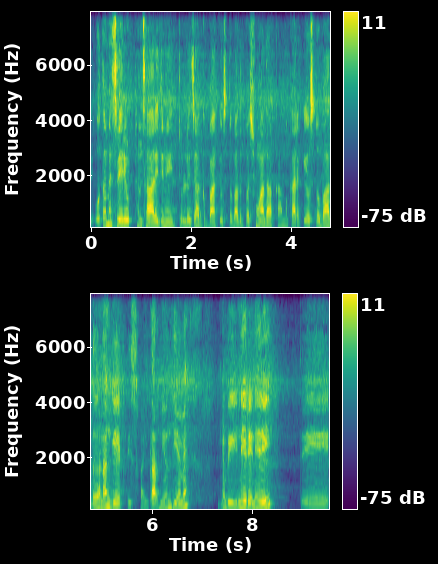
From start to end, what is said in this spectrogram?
ਤੇ ਉਹ ਤਾਂ ਮੈਂ ਸਵੇਰੇ ਉੱਠਣ ਸਾਰੇ ਜਿਵੇਂ ਚੁੱਲ੍ਹੇ 'ਚ ਅੱਗ ਪਾ ਕੇ ਉਸ ਤੋਂ ਬਾਅਦ ਪਸ਼ੂਆਂ ਦਾ ਕੰਮ ਕਰਕੇ ਉਸ ਤੋਂ ਬਾਅਦ ਹਨਾ ਗੇਟ ਦੀ ਸਫ਼ਾਈ ਕਰਨੀ ਹੁੰਦੀ ਹੈ ਮੈਂ, ਵੀ ਨੇਰੇ ਨੇਰੇ ਹੀ। ਤੇ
